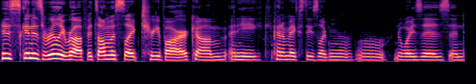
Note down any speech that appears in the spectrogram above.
his skin is really rough. It's almost like tree bark. Um, and he kind of makes these like noises and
